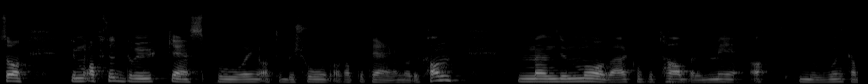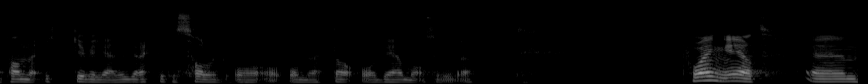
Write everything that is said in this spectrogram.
Så du må absolutt bruke sporing, attribusjon og rapportering når du kan. Men du må være komfortabel med at noen kampanjer ikke vil lede direkte til salg og, og, og møter og demo osv. Poenget er at um,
